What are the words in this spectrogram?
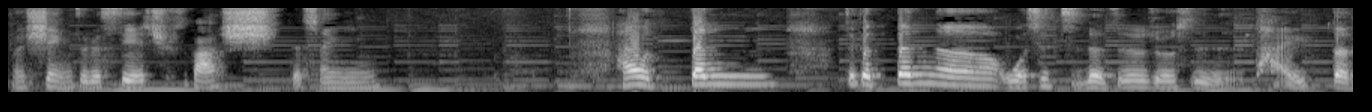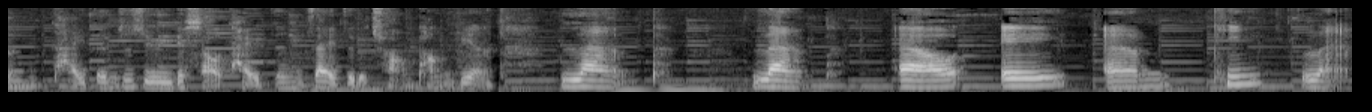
machine 这个 C H 发 sh 的声音， 还有灯。这个灯呢，我是指的，这个就是台灯。台灯就是有一个小台灯在这个床旁边，lamp，lamp，L A M P，lamp。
